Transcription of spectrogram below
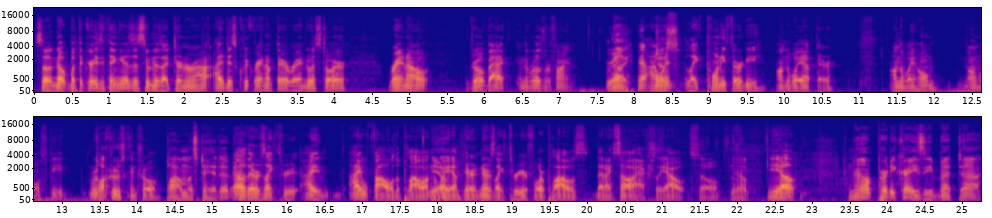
So no, but the crazy thing is, as soon as I turned around, I just quick ran up there, ran to a store, ran out, drove back, and the roads were fine. Really? Yeah, I Just- went like 20, 30 on the way up there. On the way home, normal speed, Pl- cruise control. Plow must have hit it. Oh, there was like three. I I followed the plow on the Yep. way up there, and there's like three or four plows that I saw actually out. So, Yep. yep. No, pretty crazy. But uh,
